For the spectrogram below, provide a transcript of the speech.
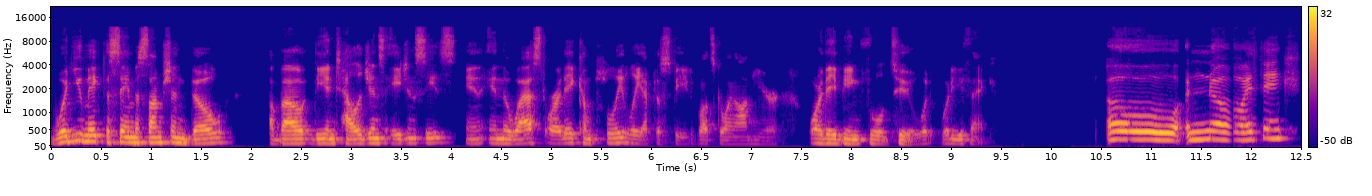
Would you make the same assumption though about the intelligence agencies in, in the West, or are they completely up to speed with what's going on here? Or are they being fooled too? What what do you think? Oh, no, I think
